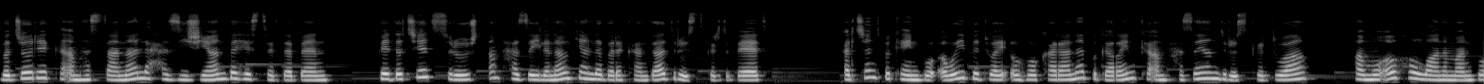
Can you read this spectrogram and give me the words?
بە جۆرێک کە ئەم هەستانە لە حەزی ژیان بەهێزتر دەبن. پێدەچێت سروشت ئەم حەزەی لەناو گیانلەبەرەکاندا دروست کردبێت. هەرچەند بکەین بۆ ئەوەی بەدوای ئەو هۆکارانە بگەڕێین کە ئەم حەزەیان دروست کردووە، هەموو ئەو هەوڵانەمان بۆ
